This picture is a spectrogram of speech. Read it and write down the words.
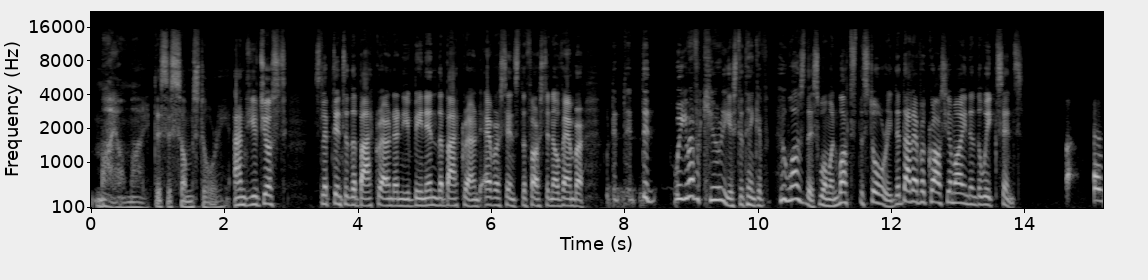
My oh my, this is some story. And you just slipped into the background and you've been in the background ever since the 1st of November. Did, did, were you ever curious to think of who was this woman? What's the story? Did that ever cross your mind in the week since? Uh,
